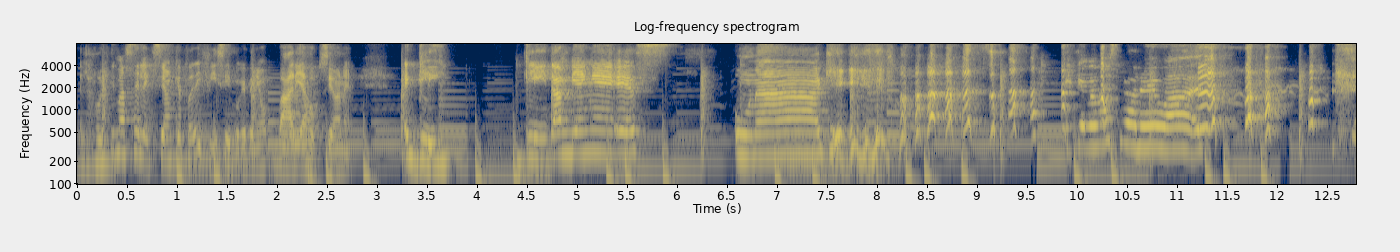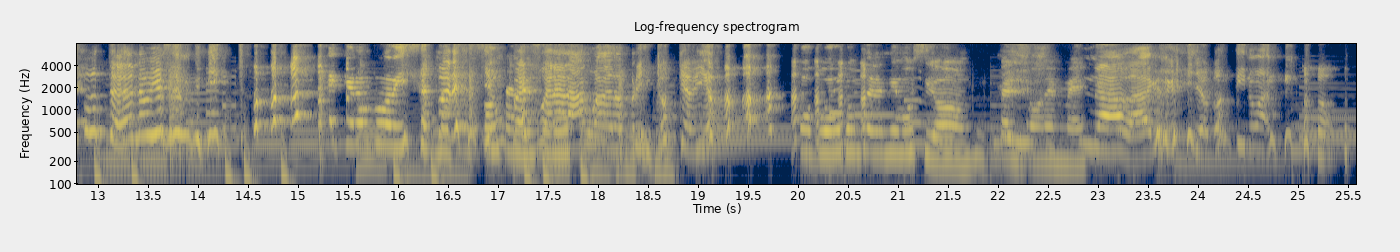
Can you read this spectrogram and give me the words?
la última selección que fue difícil porque tenía varias opciones, es Glee. Glee también e- es una... ¿Qué, qué, qué te pasa? Es que me emocioné, wow. Ustedes lo hubiesen visto. Es que no podía. No Parecía un pez fuera del agua de los brincos que dio. No puedo contener mi emoción. Perdónenme. Nada, yo continuando.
